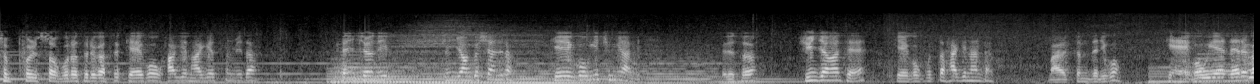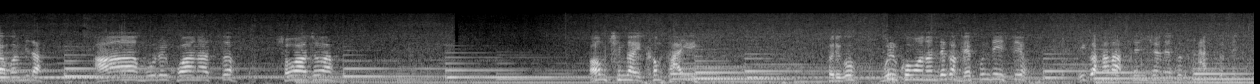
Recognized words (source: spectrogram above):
숲을 속으로 들어가서 계곡 확인하겠습니다. 펜션이 중요한 것이 아니라 계곡이 중요합니다. 그래서 주인장한테 계곡부터 확인한다고 말씀드리고 계곡에 내려가 봅니다. 아 물을 고아놨어. 좋아 좋아. 엄청나게 큰 바위. 그리고 물 고아놓은 데가 몇 군데 있어요. 이거 하나 펜션에서 다 씁니다.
